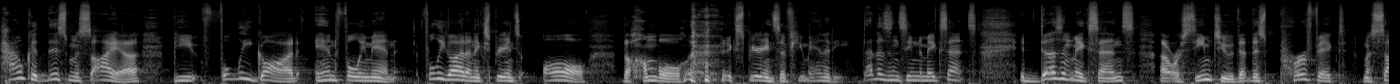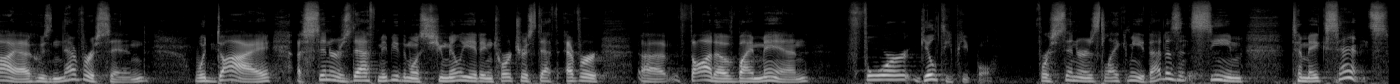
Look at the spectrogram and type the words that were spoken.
How could this Messiah be fully God and fully man? fully God and experience all the humble experience of humanity. That doesn't seem to make sense. It doesn't make sense, uh, or seem to, that this perfect Messiah who's never sinned would die a sinner's death, maybe the most humiliating, torturous death ever uh, thought of by man, for guilty people, for sinners like me. That doesn't seem to make sense.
